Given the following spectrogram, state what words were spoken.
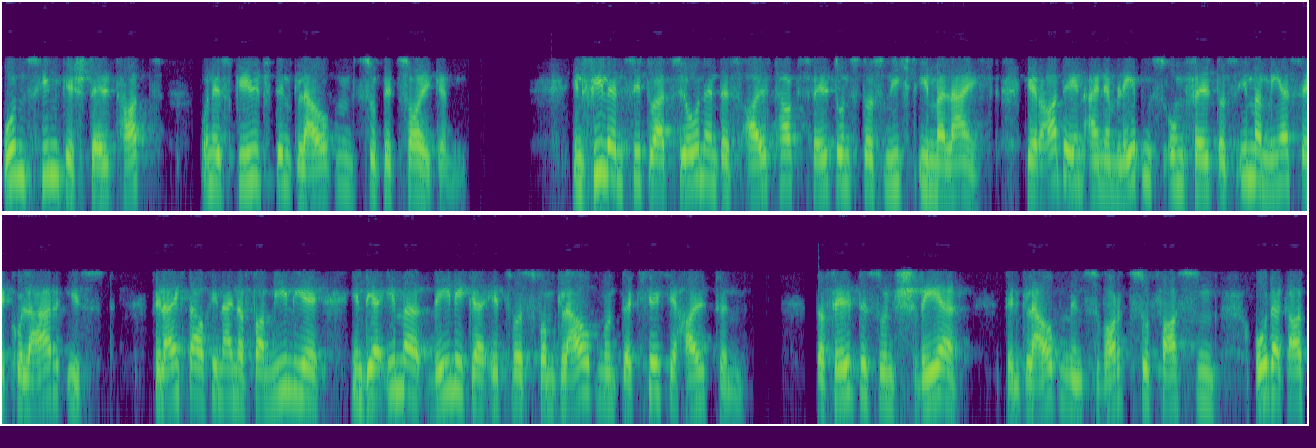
uns hingestellt hat, und es gilt, den Glauben zu bezeugen. In vielen Situationen des Alltags fällt uns das nicht immer leicht, gerade in einem Lebensumfeld, das immer mehr säkular ist, vielleicht auch in einer Familie, in der immer weniger etwas vom Glauben und der Kirche halten. Da fällt es uns schwer, den Glauben ins Wort zu fassen oder gar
